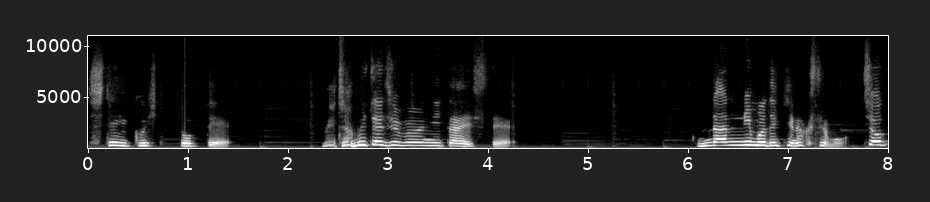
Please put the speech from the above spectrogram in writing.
していく人って、めちゃめちゃ自分に対して、何にもできなくても、ちょっ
